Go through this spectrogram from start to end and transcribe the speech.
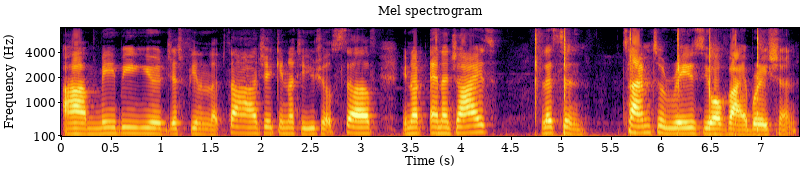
Um, maybe you're just feeling lethargic you're not your usual self you're not energized. Listen time to raise your vibration.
